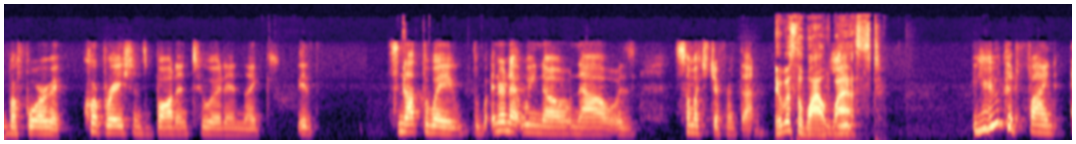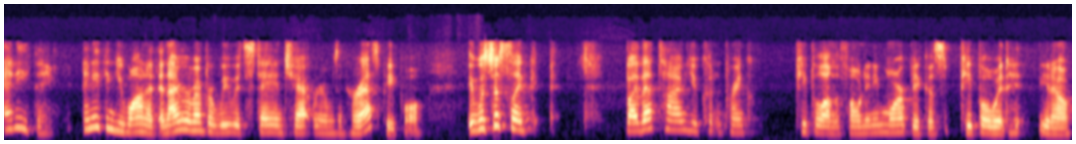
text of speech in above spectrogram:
before like corporations bought into it and like it it's not the way the internet we know now is so much different then. It was the Wild You- West. You could find anything, anything you wanted. And I remember we would stay in chat rooms and harass people. It was just like by that time you couldn't prank people on the phone anymore because people would you know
